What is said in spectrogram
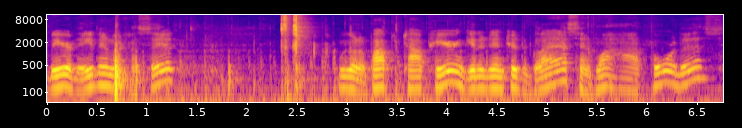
beer of the evening, like I said. We're going to pop the top here and get it into the glass. And while I pour this,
